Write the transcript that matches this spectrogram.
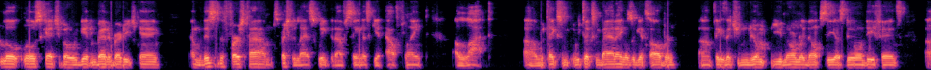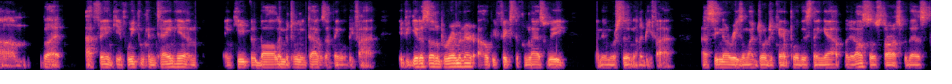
a little little sketchy, but we're getting better and better each game. And this is the first time, especially last week, that I've seen us get outflanked a lot. Um, we take some we took some bad angles against Auburn um, things that you you normally don't see us do on defense. Um, but I think if we can contain him and keep the ball in between the tackles, I think we'll be fine. If you get us on the perimeter, I hope he fixed it from last week, and then we're still going to be fine. I see no reason why Georgia can't pull this thing out, but it also starts with us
